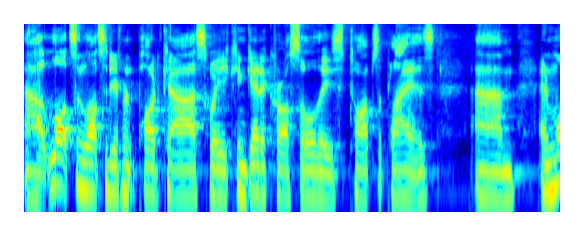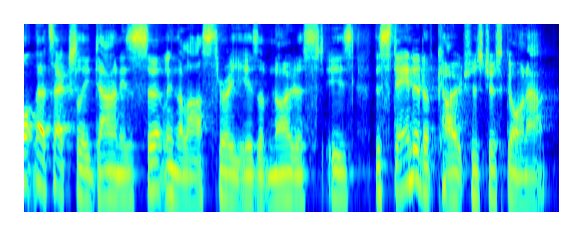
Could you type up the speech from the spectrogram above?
uh, lots and lots of different podcasts where you can get across all these types of players. Um, and what that's actually done is certainly in the last three years I've noticed is the standard of coach has just gone up.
